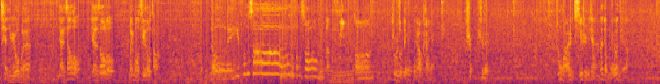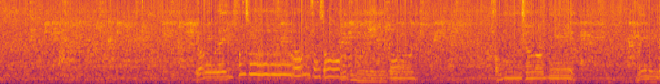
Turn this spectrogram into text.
《倩女幽魂》，演 solo 演 solo，美梦 C 都唱。流离风霜，风霜等明光，是不是就这个？让我看一眼，是是这个。中华是起始一线，那就没问题了。流离风霜，风霜等明光，红尘落叶，美梦要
